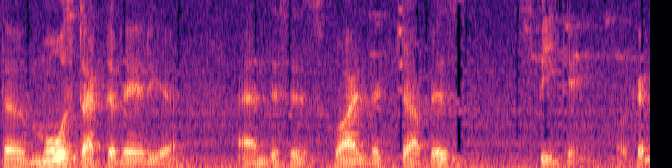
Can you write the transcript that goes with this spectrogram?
the most active area, and this is while the chap is speaking. Okay.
